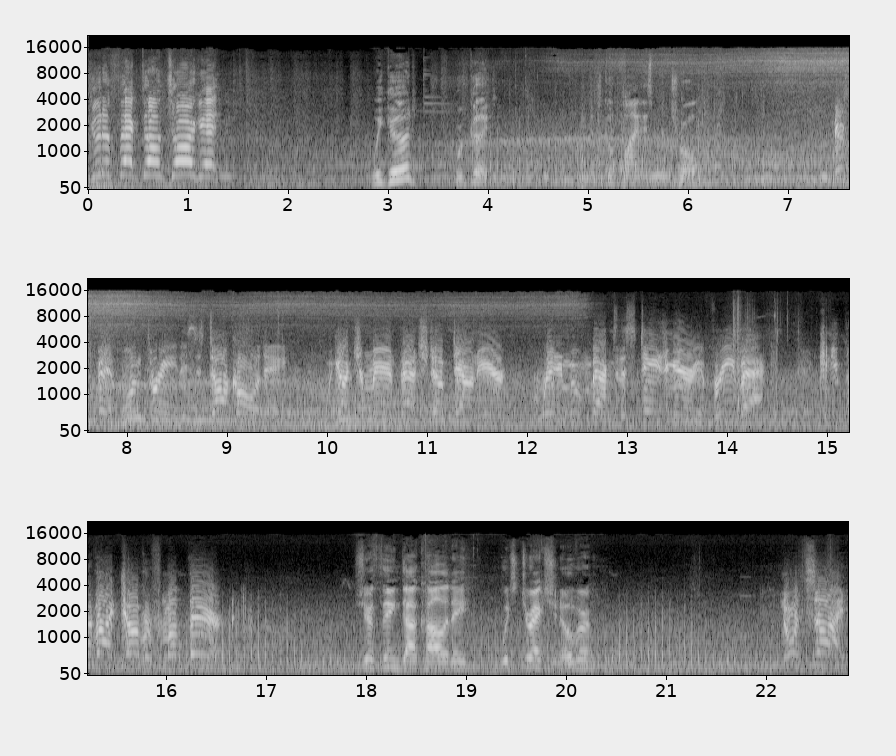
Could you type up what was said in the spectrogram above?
Good effect on target! We good? We're good. Find this patrol. Misfit 1-3, this is Doc Holliday. We got your man patched up down here. We're ready to move him back to the staging area for evac. Can you provide cover from up there? Sure thing, Doc Holliday. Which direction, over? North side.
